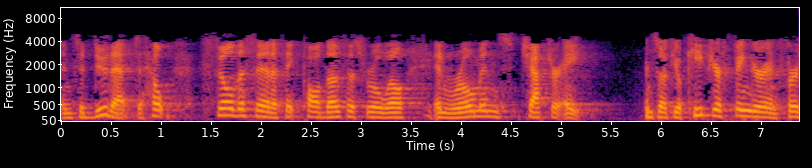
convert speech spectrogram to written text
And to do that, to help fill this in, I think Paul does this real well in Romans chapter 8. And so if you'll keep your finger in 1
